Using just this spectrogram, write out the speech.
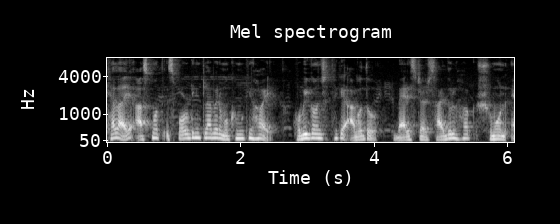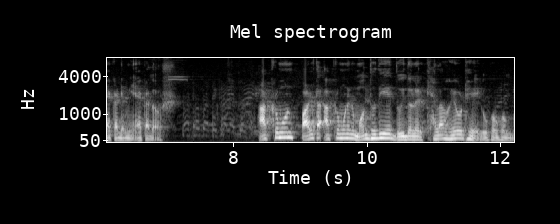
খেলায় আসমত স্পোর্টিং ক্লাবের মুখোমুখি হয় হবিগঞ্জ থেকে আগত ব্যারিস্টার সাইদুল হক সুমন একাডেমি একাদশ। আক্রমণ পাল্টা আক্রমণের মধ্য দিয়ে দুই দলের খেলা হয়ে ওঠে উপভোগ্য।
